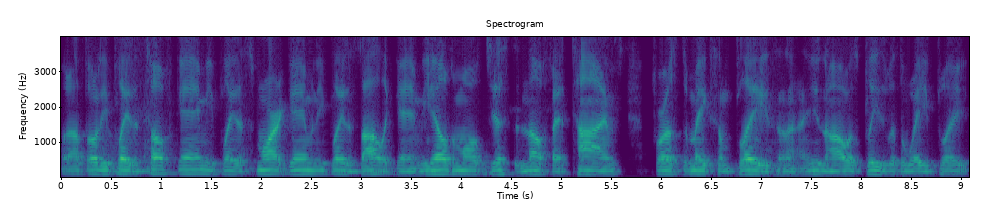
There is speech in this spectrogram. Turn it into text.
but I thought he played a tough game. He played a smart game and he played a solid game. He held him off just enough at times for us to make some plays. And, you know, I was pleased with the way he played.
